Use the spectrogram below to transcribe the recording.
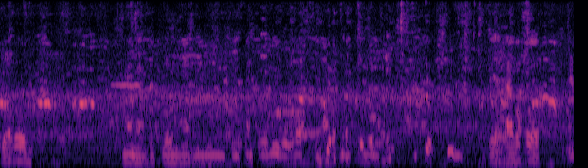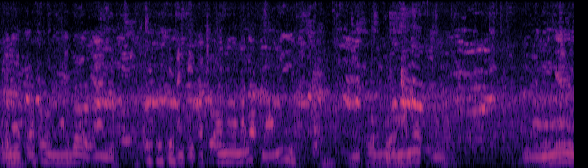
Po ako. Po ang aking pisang pogi. Oh. Wow, apat na itlog. oh, Laki. Ito yung asawa ko. Ito na po ako, mga idol. Yan. Kitang-kita po ang mga manok. Dami. Yan po, ang manok. Ang dami niyan.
